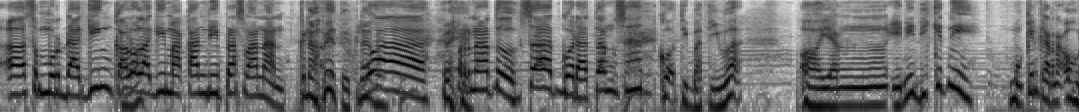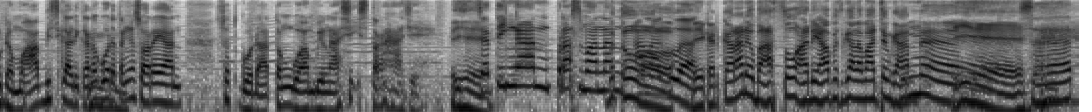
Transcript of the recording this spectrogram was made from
eh, semur daging kalau lagi makan di prasmanan. Kenapa itu? Kenapa? Wah, pernah tuh saat gua datang saat kok tiba-tiba oh yang ini dikit nih. Mungkin karena oh udah mau habis kali karena gua datangnya sorean. Saat gua datang gua ambil nasi setengah aja. Iya. Settingan prasmanan Betul. ala gua. Iya kan karena ada bakso, ada apa segala macam kan. Bener. Iya. Set,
